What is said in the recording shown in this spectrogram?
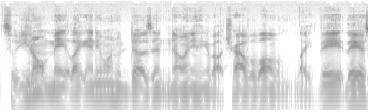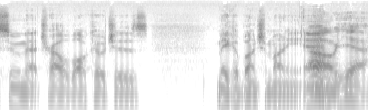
So you don't make like anyone who doesn't know anything about travel ball, like they they assume that travel ball coaches make a bunch of money. And, Oh, yeah.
